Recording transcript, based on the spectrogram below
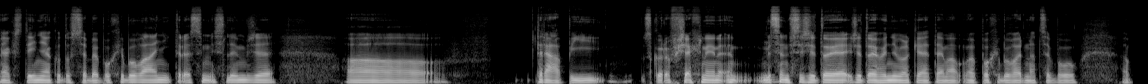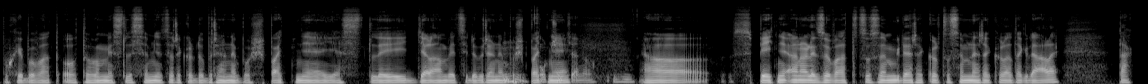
jak stejně jako to sebepochybování, které si myslím, že uh, trápí skoro všechny. Myslím si, že to, je, že to je hodně velké téma pochybovat nad sebou a pochybovat o tom, jestli jsem něco řekl dobře nebo špatně, jestli dělám věci dobře nebo mhm, špatně. Určitě, no. a zpětně analyzovat, co jsem kde řekl, co jsem neřekl a tak dále. Tak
